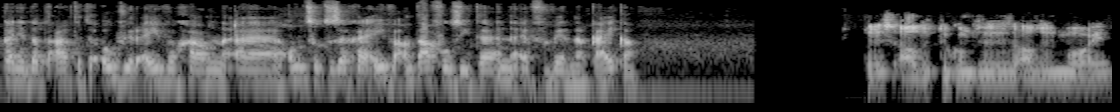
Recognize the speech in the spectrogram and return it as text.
kan je dat altijd ook weer even gaan, eh, om het zo te zeggen, even aan tafel zitten en even weer naar kijken. Er is altijd toekomst, is altijd mooi.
